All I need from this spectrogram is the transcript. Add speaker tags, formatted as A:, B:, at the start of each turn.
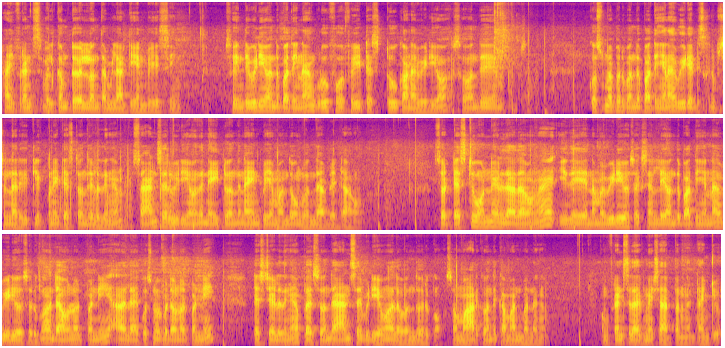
A: Hi friends welcome to வெல்லோன் தமிழா TNPSC so இந்த வீடியோ வந்து பார்த்தீங்கன்னா குரூப் ஃபோர் ஃப்ரீ டெஸ்ட் டூக்கான வீடியோ ஸோ வந்து கொஸ்டின் பேப்பர் வந்து பார்த்திங்கன்னா வீடியோ டிஸ்கிரிப்ஷனில் இருக்குது கிளிக் பண்ணி டெஸ்ட் வந்து எழுதுங்க. ஸோ ஆன்சர் வீடியோ வந்து நைட் வந்து நைன் பிஎம் வந்து உங்களுக்கு வந்து அப்டேட் ஆகும். ஸோ டெஸ்ட்டு ஒன்று எழுதாதவங்க இது நம்ம வீடியோ செக்ஷன்லேயே வந்து பார்த்தீங்கன்னா வீடியோஸ் இருக்கும். டவுன்லோட் பண்ணி அதில் கொஸ்டின் பேப்பர் டவுன்லோட் பண்ணி டெஸ்ட் எழுதுங்க. ப்ளஸ் வந்து ஆன்சர் வீடியோவும் அதில் வந்து இருக்கும். ஸோ மார்க் வந்து கமெண்ட் பண்ணுங்கள் உங்கள் ஃப்ரெண்ட்ஸ் எல்லாருக்குமே ஷேர் பண்ணுங்கள் தேங்க்யூ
